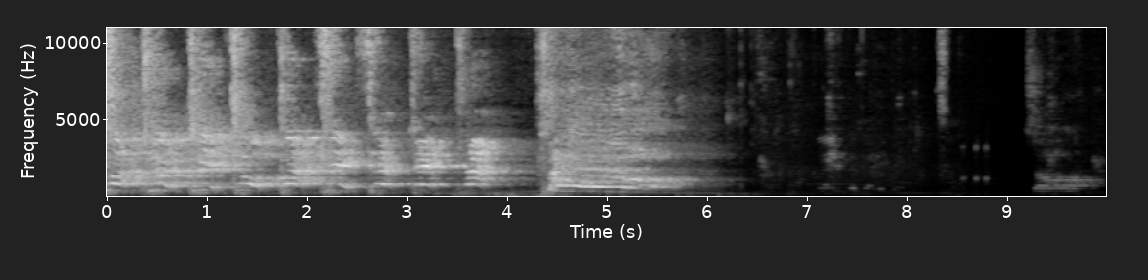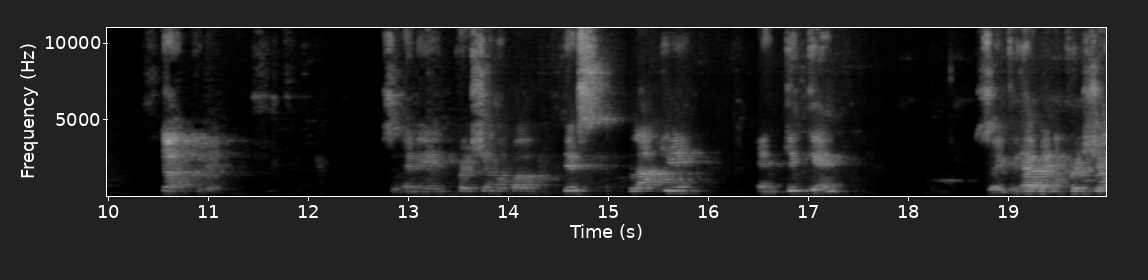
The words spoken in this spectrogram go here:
One, two, three, four, five, six, seven, eight, nine. Oh! So done today. So any question about blocking and kicking. So if you have any question,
